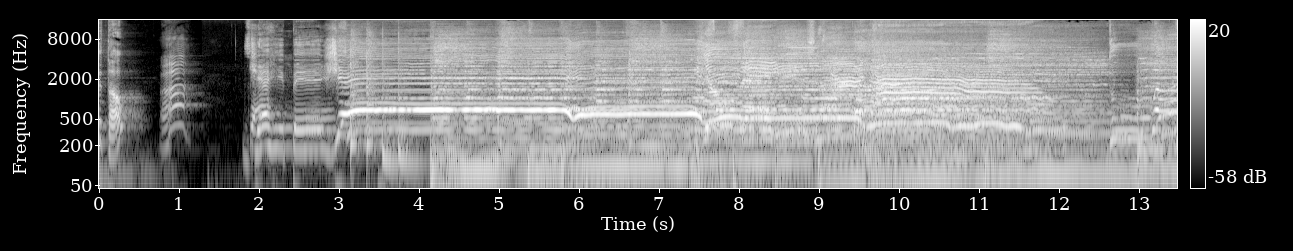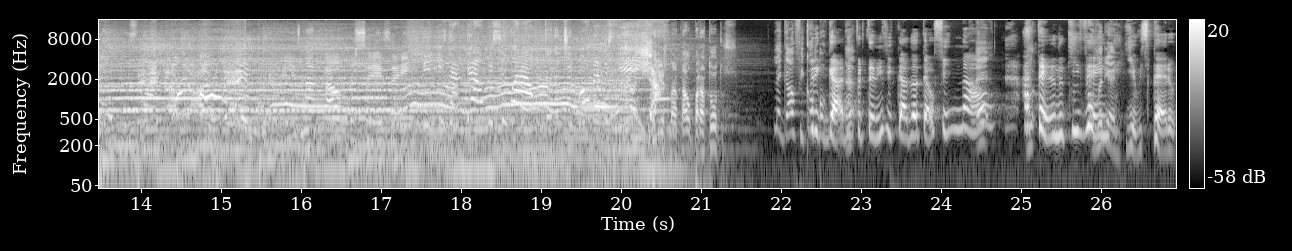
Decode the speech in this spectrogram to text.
ao normal Nesse tal de RPG Feliz Natal do Feliz Natal pra vocês aí. Feliz Natal, pessoal. Tudo de bom pra vocês. Feliz Natal para todos! Legal, ficou Obrigada por terem ficado até o final. até ano que vem. Mariane. E eu espero,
